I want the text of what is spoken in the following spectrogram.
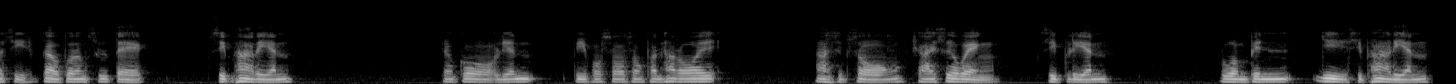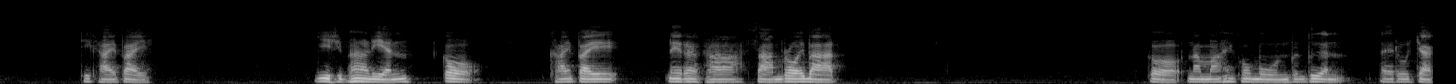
2549 ตัวหนังสือแตก 15 เหรียญ แล้วก็เหรียญปีพศ2552 ชายเสื้อแหว่ง 10 เหรียญ รวมเป็น 25 เหรียญที่ขายไป 25 เหรียญก็ขายไปในราคา 300 บาท ก็นำมาให้ข้อมูลเพื่อนๆ ได้รู้จัก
